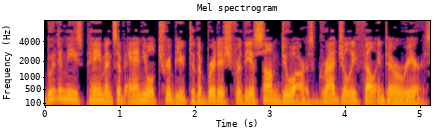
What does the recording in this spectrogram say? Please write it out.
Bhutanese payments of annual tribute to the British for the Assam Duars gradually fell into arrears.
